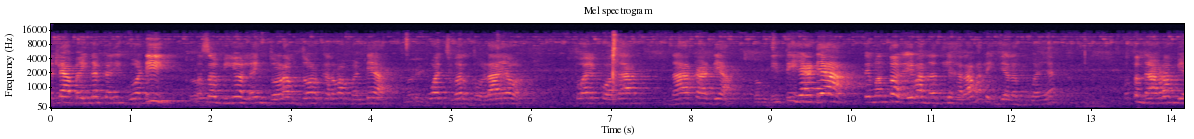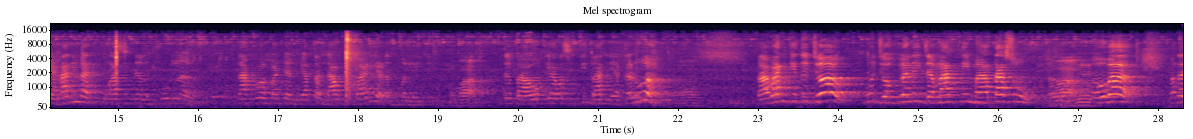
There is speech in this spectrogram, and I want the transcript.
એટલે આ બહેને કરી ગોડી પછી મિયો લઈને દોડમ દોડ કરવા માંડ્યા. પોચ વર દોડાયો. તોય કોદા ના કાઢ્યા. ઈતી હેડ્યા. તે મન તો રેવા નદી હરાવા લઈ ગયા ભુવા હે. હું તો નાવડા બેહારી મારી કુવાસીને ફૂલ નાખવા માંડે મેં તો નાવ ડુબાડી અડદમાં લઈ જઈ તો બાવો કે હવે સીધી બહાર નીકળવું બાબાને કીધું જો હું જોગ્યોની જમાતની માતા છું. હવે મને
